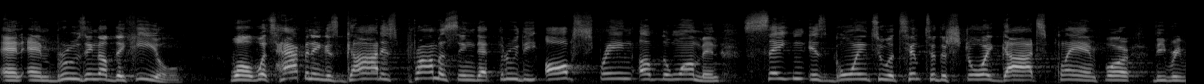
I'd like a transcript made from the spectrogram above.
and, and bruising of the heel? Well, what's happening is God is promising that through the offspring of the woman, Satan is going to attempt to destroy God's plan for the re-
